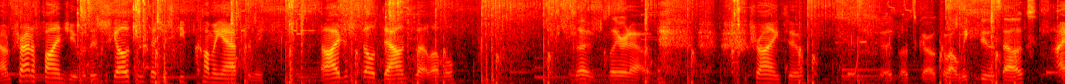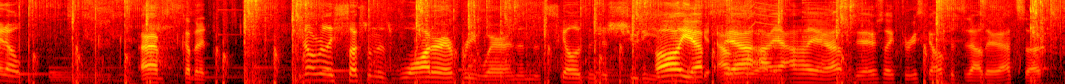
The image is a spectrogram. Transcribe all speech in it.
Yeah, I'm trying to find you, but there's skeletons that just keep coming after me. Uh, I just fell down to that level. So, clear it out. I'm trying to. Good, let's go. Come on, we can do this, Alex. I know. I'm coming in. You know it really sucks when there's water everywhere and then the skeleton's just shooting you. Oh, yep, can't of yeah, water. yeah, yeah, There's like three skeletons down there. That sucks.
